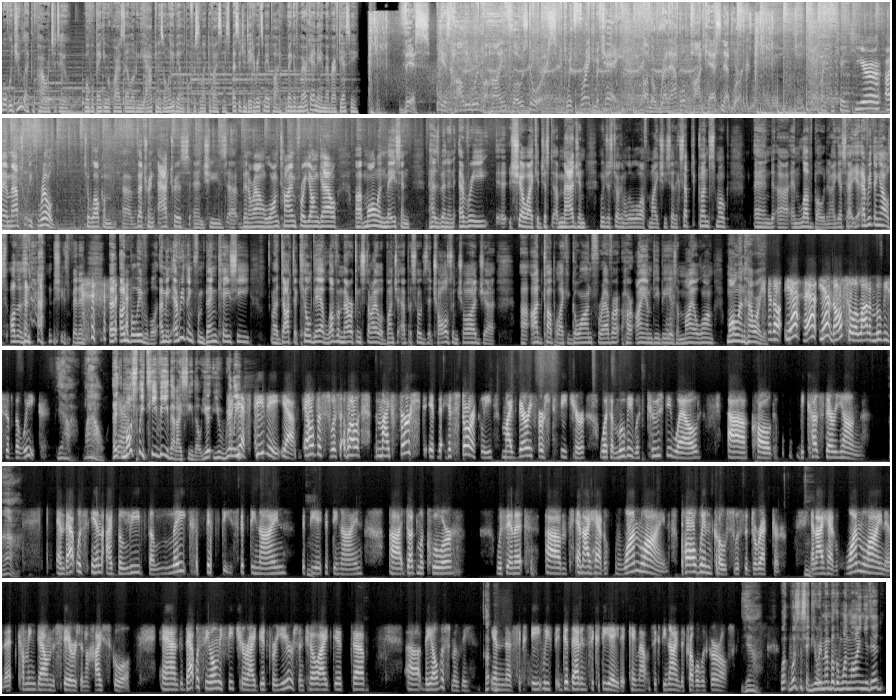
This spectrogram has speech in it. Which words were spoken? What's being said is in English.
What would you like the power to do? Mobile banking requires downloading the app and is only available for select devices. Message and data rates may apply. Bank of America and a member FDIC. This is Hollywood Behind Closed Doors with Frank Mackay on the Red Apple Podcast Network. Frank Mackay here. I am absolutely thrilled to welcome a veteran actress, and she's uh, been around a long time for a young gal. Uh, Marlyn Mason has been in every uh, show I could just imagine. We are just talking a little off mic. She said, except Gunsmoke and uh, and Love Boat, and I guess uh, everything else other than that, she's been in. Uh, unbelievable. I mean, everything from Ben Casey, uh, Doctor Kildare, Love American Style, a bunch of episodes that Charles in Charge. Uh, uh, Odd Couple. I could go on forever. Her IMDb yeah. is a mile long. Marlyn, how are you? And uh, yeah, yeah, and also a lot of movies of the week. Yeah, Wow. Uh, yeah. mostly TV that I see though. You you really Yes, TV. Yeah. Elvis was well, my first it, historically, my very first feature was a movie with Tuesday Weld uh, called Because They're Young. Ah. And that was in I believe the late 50s, 59, 58, 59. Uh, Doug McClure was in it. Um, and I had one line. Paul Wendkos was the director. Hmm. And I had one line in it coming down the stairs in a high school. And that was the only feature I did for years until I did uh, uh, the Elvis movie. Uh, in uh, 60 we did that in 68 it came out in 69 the trouble with girls yeah what was it say do you remember the one line you did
